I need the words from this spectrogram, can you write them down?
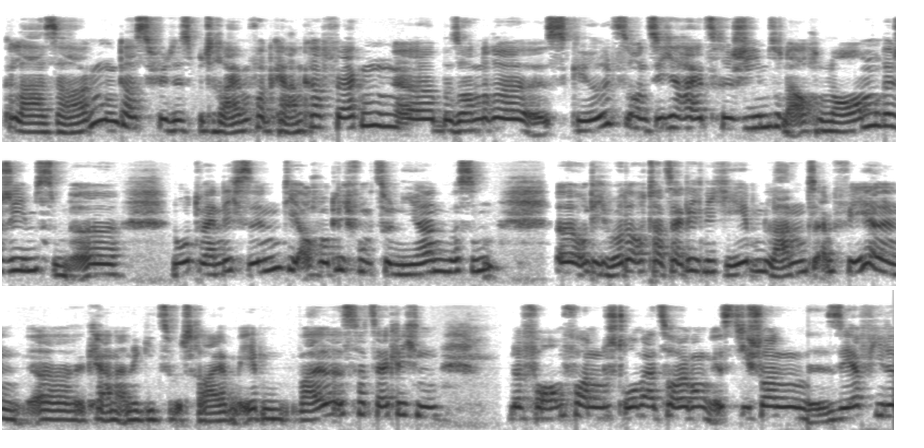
klar sagen, dass für das Betreiben von Kernkraftwerken äh, besondere Skills und Sicherheitsregimes und auch Normregimes äh, notwendig sind, die auch wirklich funktionieren müssen. Äh, und ich würde auch tatsächlich nicht jedem Land empfehlen, äh, Kernenergie zu betreiben, eben weil es tatsächlich ein eine Form von Stromerzeugung ist, die schon sehr viele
